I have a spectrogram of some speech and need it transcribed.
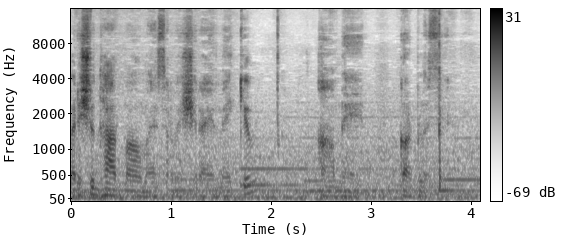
പരിശുദ്ധാത്മാവുമായ സർവേശ്വരായ നയിക്കും ആമേ ഗോഡ് ബ്ലസ് യു.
